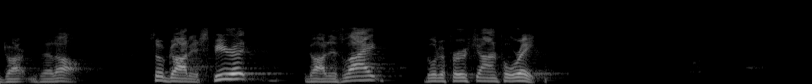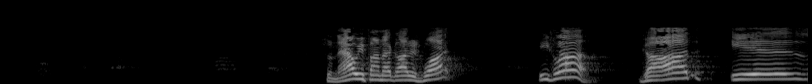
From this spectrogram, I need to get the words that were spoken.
darkness at all. So God is spirit. God is light. Go to 1 John 4 8. So now we find out God is what? He's love. God is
